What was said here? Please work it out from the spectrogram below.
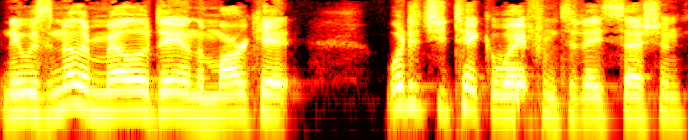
and it was another mellow day on the market. What did you take away from today's session?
